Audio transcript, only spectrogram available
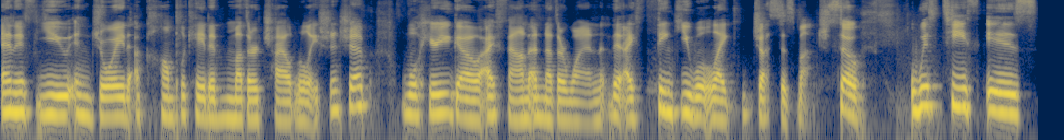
and if you enjoyed a complicated mother child relationship, well, here you go. I found another one that I think you will like just as much. So, With Teeth is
